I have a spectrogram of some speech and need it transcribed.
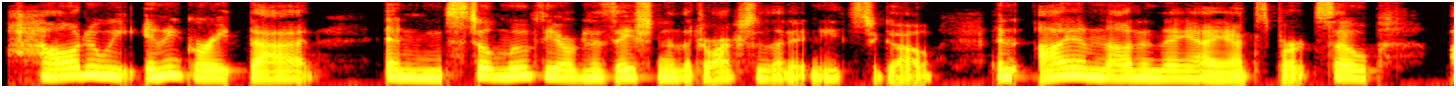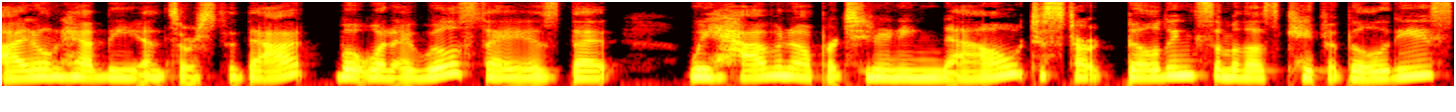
How do we integrate that and still move the organization in the direction that it needs to go? And I am not an AI expert, so I don't have the answers to that. But what I will say is that we have an opportunity now to start building some of those capabilities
